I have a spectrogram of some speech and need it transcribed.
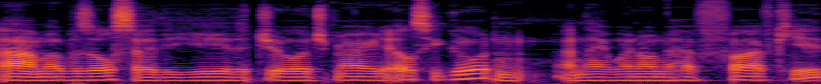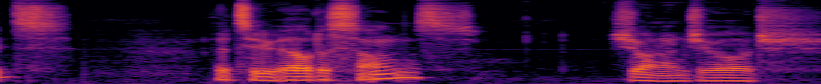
Um, it was also the year that George married Elsie Gordon, and they went on to have five kids. The two eldest sons, John and George.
